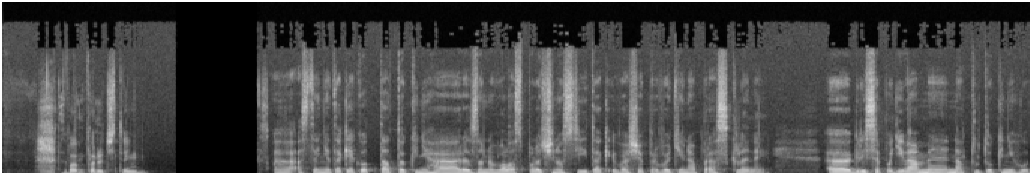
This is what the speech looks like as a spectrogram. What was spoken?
po, po čtení. A stejně tak jako tato kniha rezonovala společností, tak i vaše prvotina Praskliny. Eh, když se podíváme na tuto knihu,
